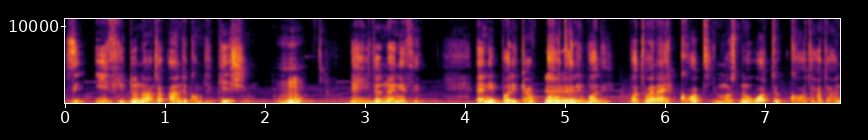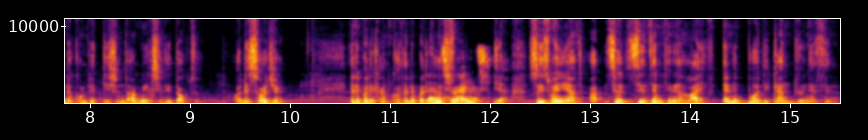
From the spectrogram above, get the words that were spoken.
See, if you don't know how to handle complication, mm, then you don't know anything. Anybody can cut mm. anybody, but when I cut, you must know what to cut, how to handle complication. That makes you the doctor or the surgeon. Anybody can cut, anybody That's can sew. Right. Yeah. So it's when you have to, uh, so same thing in life. Anybody can do anything,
